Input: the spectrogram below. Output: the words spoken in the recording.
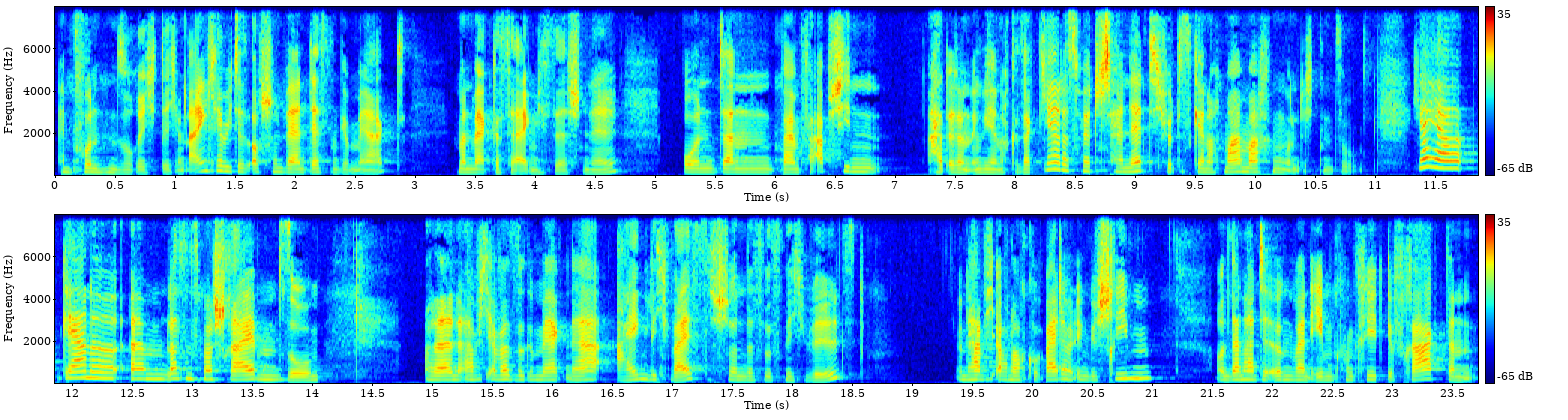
empfunden so richtig. Und eigentlich habe ich das auch schon währenddessen gemerkt. Man merkt das ja eigentlich sehr schnell. Und dann beim Verabschieden hat er dann irgendwie noch gesagt, ja, das wäre total nett, ich würde das gerne nochmal machen. Und ich dann so, ja, ja, gerne, ähm, lass uns mal schreiben, so. Und dann habe ich aber so gemerkt, naja, eigentlich weißt du schon, dass du es nicht willst. Und dann habe ich auch noch weiter mit ihm geschrieben. Und dann hat er irgendwann eben konkret gefragt. Dann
